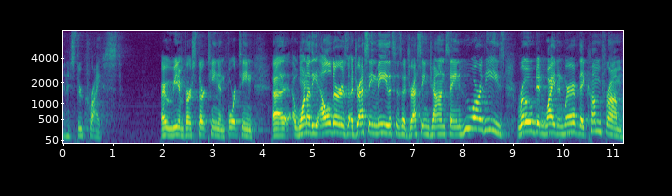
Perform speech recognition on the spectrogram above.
And it's through Christ. Right, we read in verse 13 and 14. Uh, one of the elders addressing me, this is addressing John, saying, Who are these robed in white and where have they come from?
